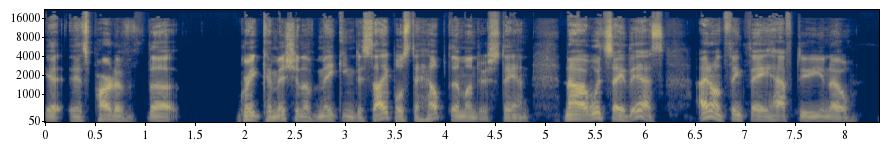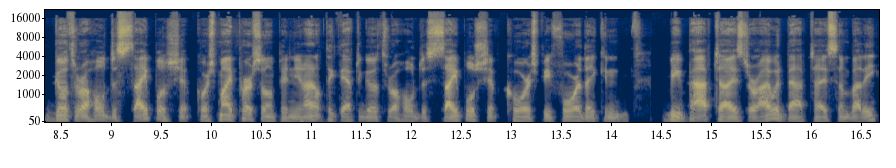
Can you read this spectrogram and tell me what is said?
it, it's part of the Great Commission of making disciples to help them understand. Now, I would say this I don't think they have to, you know, go through a whole discipleship course. My personal opinion, I don't think they have to go through a whole discipleship course before they can be baptized or I would baptize somebody.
